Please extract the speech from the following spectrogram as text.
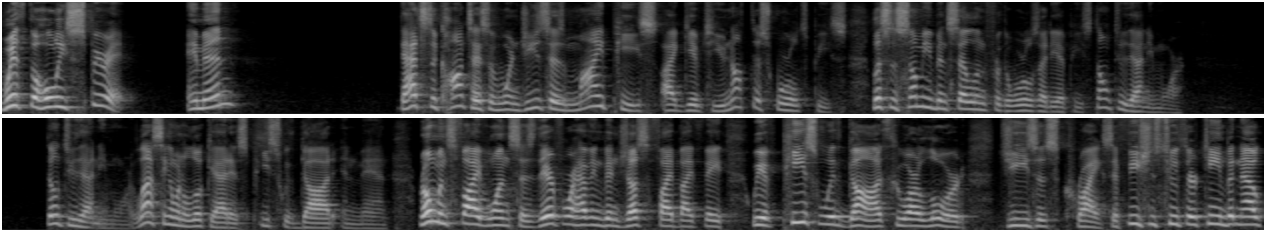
with the Holy Spirit. Amen? That's the context of when Jesus says, My peace I give to you, not this world's peace. Listen, some of you have been settling for the world's idea of peace. Don't do that anymore. Don't do that anymore. Last thing I want to look at is peace with God and man. Romans 5 1 says, Therefore, having been justified by faith, we have peace with God through our Lord Jesus Christ. Ephesians 2 13, but now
